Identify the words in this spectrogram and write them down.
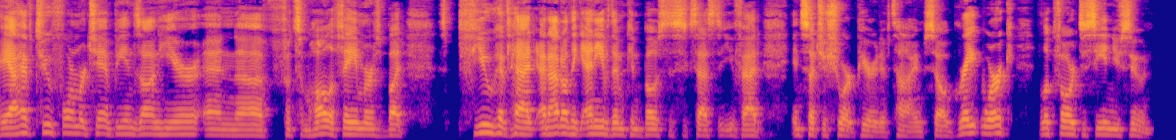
Hey, I have two former champions on here and uh, for some Hall of Famers, but few have had, and I don't think any of them can boast the success that you've had in such a short period of time. So great work. Look forward to seeing you soon.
